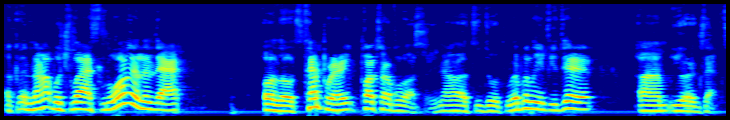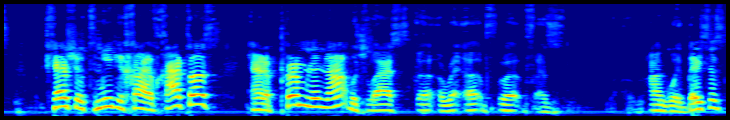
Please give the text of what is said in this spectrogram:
a knot which lasts longer than that, although it's temporary, patar of You're not allowed to do it deliberately. If you did it, um, you're exempt. The kesher tmidi chayav chatos, and a permanent knot which lasts uh, uh, uh, as ongoing basis.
